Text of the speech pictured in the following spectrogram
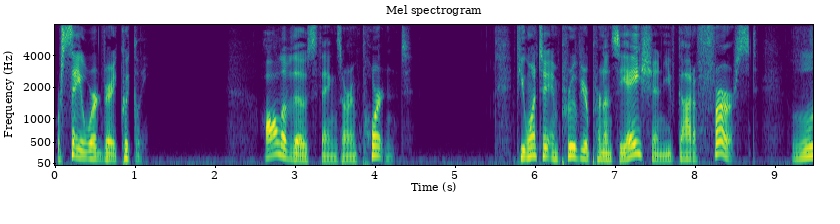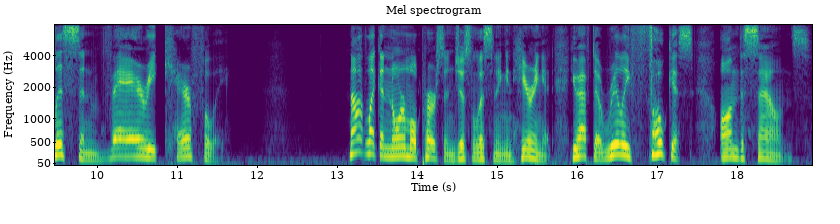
or say a word very quickly. All of those things are important. If you want to improve your pronunciation, you've got to first listen very carefully. Not like a normal person just listening and hearing it. You have to really focus on the sounds.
